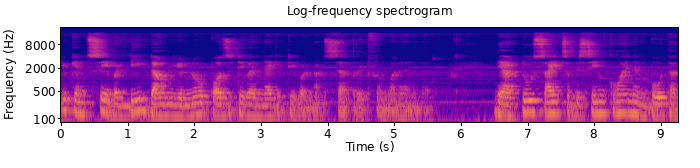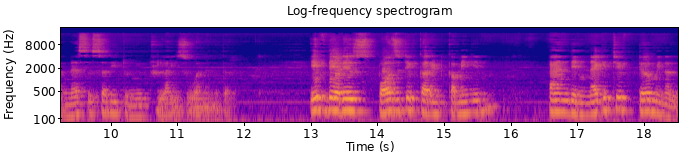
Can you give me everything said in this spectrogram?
you can say, but deep down you know positive and negative are not separate from one another. They are two sides of the same coin and both are necessary to neutralize one another. If there is positive current coming in and the negative terminal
